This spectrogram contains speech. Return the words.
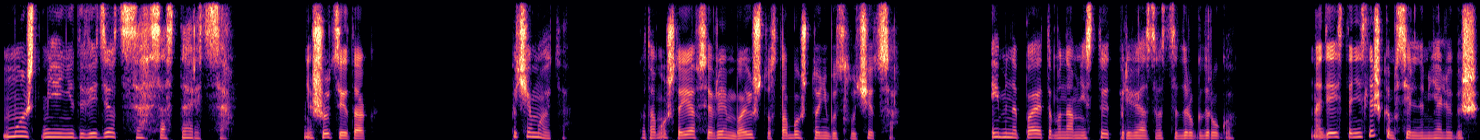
Может, мне и не доведется состариться. Не шути так. Почему это? Потому что я все время боюсь, что с тобой что-нибудь случится. Именно поэтому нам не стоит привязываться друг к другу. Надеюсь, ты не слишком сильно меня любишь.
